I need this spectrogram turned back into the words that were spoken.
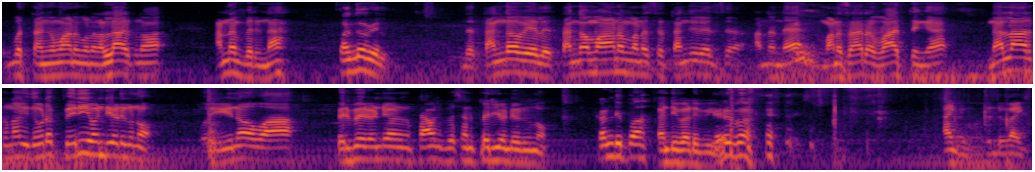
ரொம்ப தங்கமான குணம். நல்லா இருக்கணும். அண்ணன் பேர் என்ன? தங்கவேல். இந்த தங்கவேலு தங்கமான மனசை தங்கவேல் சார் அண்ணனை மனசார வாத்துங்க நல்லா இருக்கணும். இதோட பெரிய வண்டி எடுக்கணும். ஒரு இனோவா பெரிய பெரிய வண்டி எடுக்கணும். ஃபேமிலி பர்சன் பெரிய வண்டி எடுக்கணும். கண்டிப்பா. கண்டிப்பாக எடுப்பீங்க. எடுப்பா. தேங்க்யூ ரெண்டு வாங்கி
